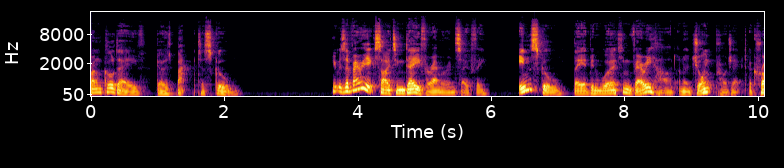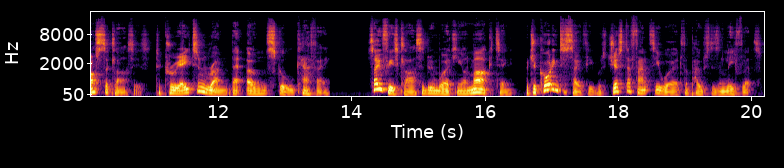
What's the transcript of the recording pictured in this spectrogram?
Uncle Dave goes back to school. It was a very exciting day for Emma and Sophie. In school, they had been working very hard on a joint project across the classes to create and run their own school cafe. Sophie's class had been working on marketing, which according to Sophie was just a fancy word for posters and leaflets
